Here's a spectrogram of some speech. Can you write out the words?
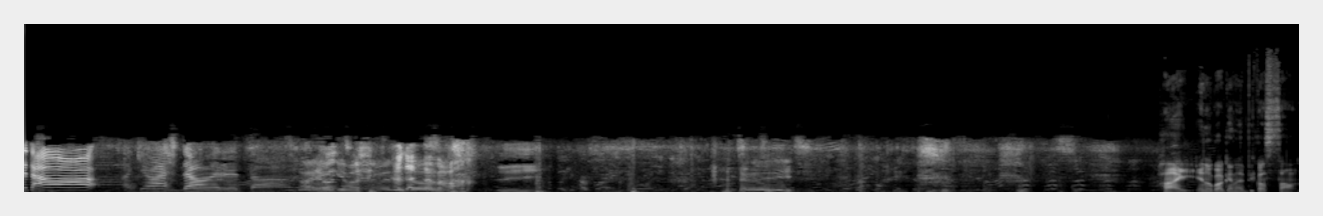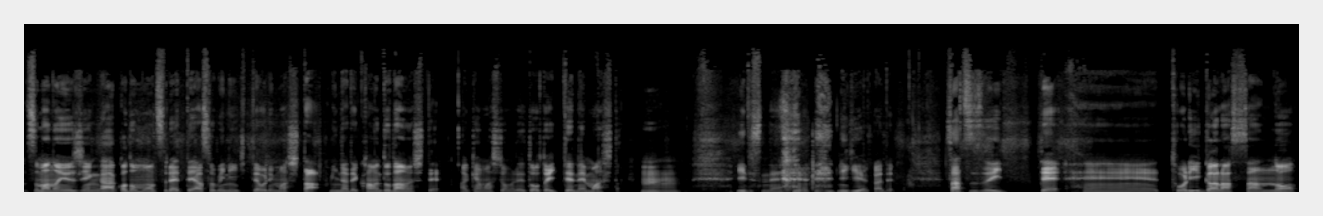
でとう。明けましておめでとう。はい明けましておめでとう。いい。はい絵の描けないピカソさん。妻の友人が子供を連れて遊びに来ておりました。みんなでカウントダウンして明けましておめでとうと言って寝ました。うんうん。いいですね。賑やかで。さあ続いて、えー、鳥柄さんの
